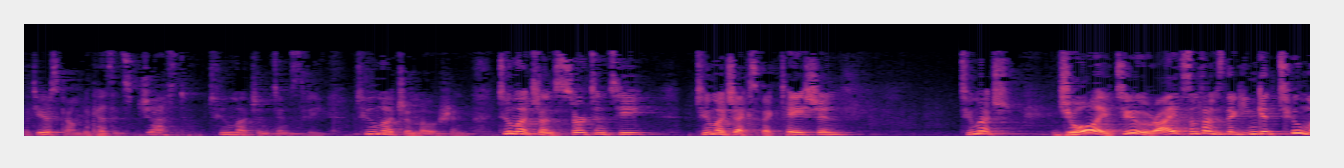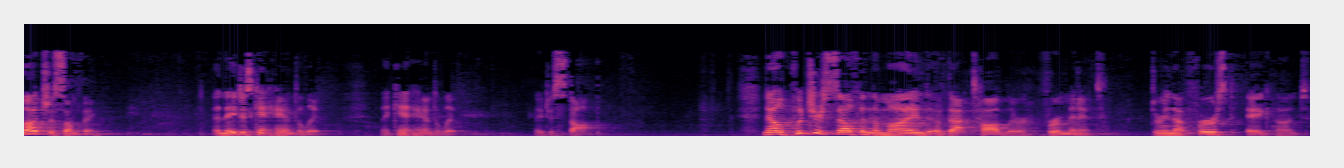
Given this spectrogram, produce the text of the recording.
The tears come because it's just too much intensity, too much emotion, too much uncertainty, too much expectation, too much joy too, right? Sometimes they can get too much of something. And they just can't handle it. They can't handle it. They just stop. Now put yourself in the mind of that toddler for a minute during that first egg hunt.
